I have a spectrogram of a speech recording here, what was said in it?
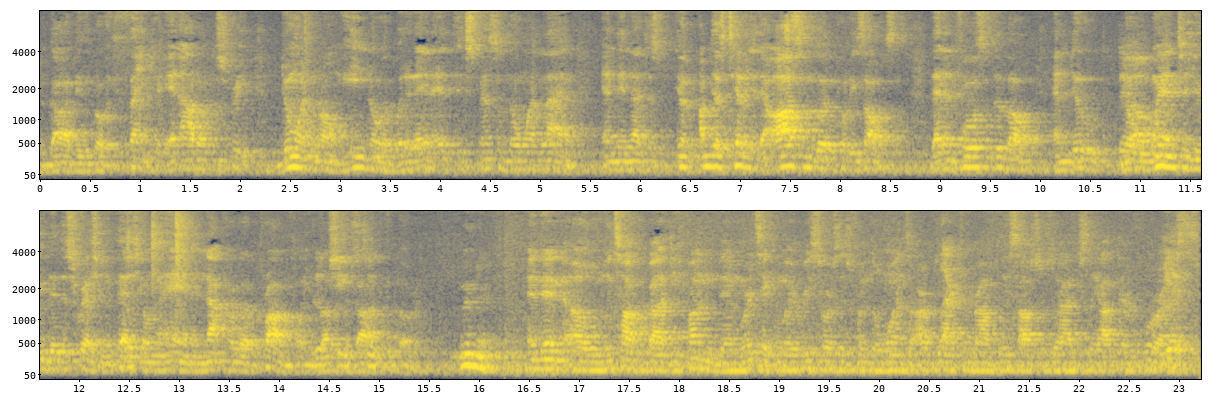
To God be the glory. Thank you. And out on the street, doing wrong. He know it, but it ain't at the expense of no one life. And then I just, you know, I'm just telling you, there are some good police officers that enforces the law and do They know are. when to use their discretion to pat you on the hand and not create a problem for you. Good Brother, to God too. be the glory. And then uh, when we talk about defunding them, we're taking away resources from the ones, our black and brown police officers who are actually out there for us, Yes.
